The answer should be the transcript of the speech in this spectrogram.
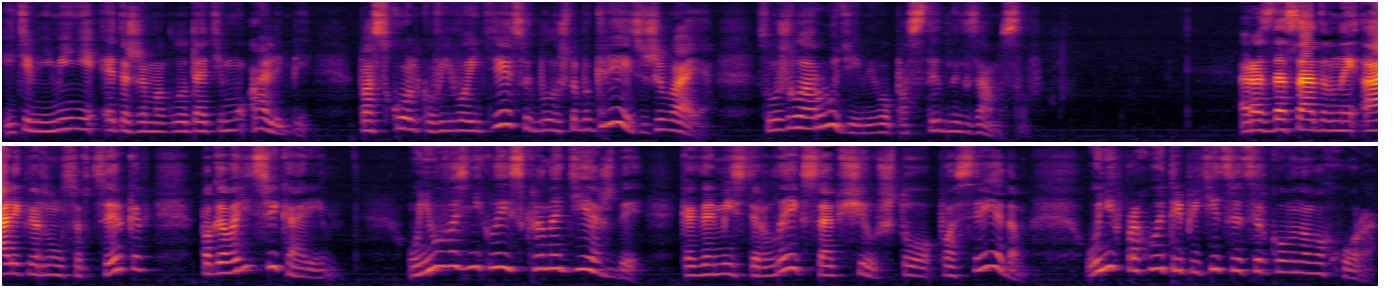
и тем не менее это же могло дать ему алиби, поскольку в его интересах было, чтобы Грейс, живая, служила орудием его постыдных замыслов. Раздосадованный Алик вернулся в церковь поговорить с викарием. У него возникла искра надежды, когда мистер Лейк сообщил, что по средам у них проходит репетиция церковного хора.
